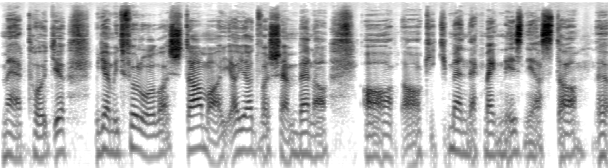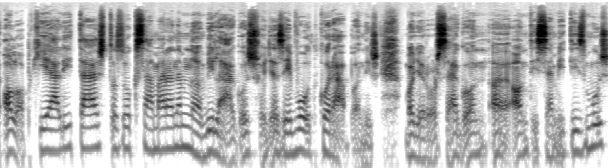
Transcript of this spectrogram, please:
Mert hogy ugye, amit felolvastam, a, a Jadvasemben, a, a, akik mennek megnézni azt a alapkiállítást, azok számára nem nagyon világos, hogy azért volt korábban is Magyarországon antiszemitizmus.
